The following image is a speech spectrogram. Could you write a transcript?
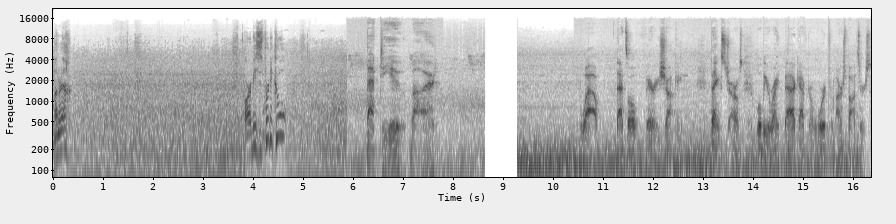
I don't know. Arby's is pretty cool. Back to you, Bard. Wow, that's all very shocking. Thanks, Charles. We'll be right back after a word from our sponsors.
